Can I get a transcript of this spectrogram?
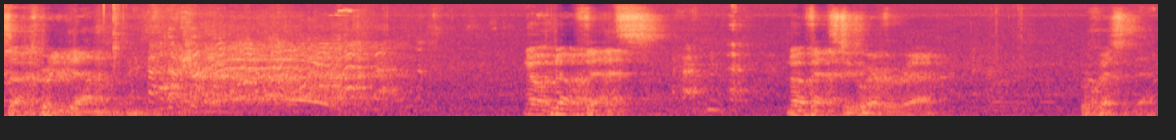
song's pretty dumb. No, no offense. No offense to whoever uh, requested that.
